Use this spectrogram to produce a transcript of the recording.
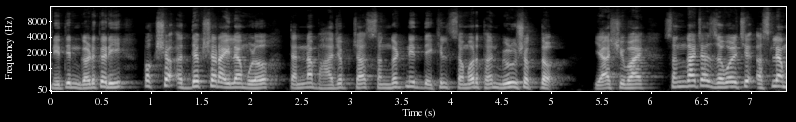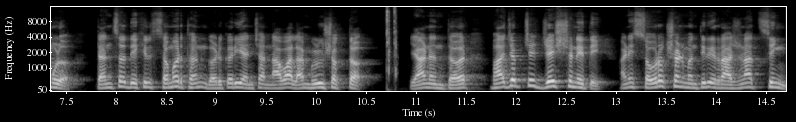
नितीन गडकरी पक्ष अध्यक्ष राहिल्यामुळं त्यांना भाजपच्या संघटनेत देखील समर्थन मिळू शकतं. याशिवाय संघाच्या जवळचे असल्यामुळं त्यांचं देखील समर्थन गडकरी यांच्या नावाला मिळू शकतं. यानंतर भाजपचे ज्येष्ठ नेते आणि संरक्षण मंत्री राजनाथ सिंग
